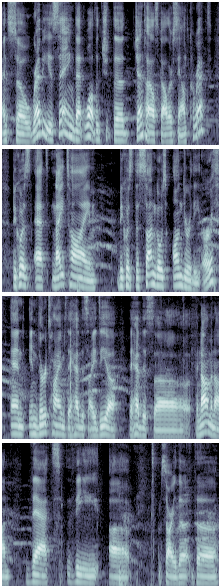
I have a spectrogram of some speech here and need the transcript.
And so Rebbe is saying that well, the, the Gentile scholars sound correct because at nighttime, because the sun goes under the earth, and in their times they had this idea, they had this uh, phenomenon that the uh, I'm sorry the the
